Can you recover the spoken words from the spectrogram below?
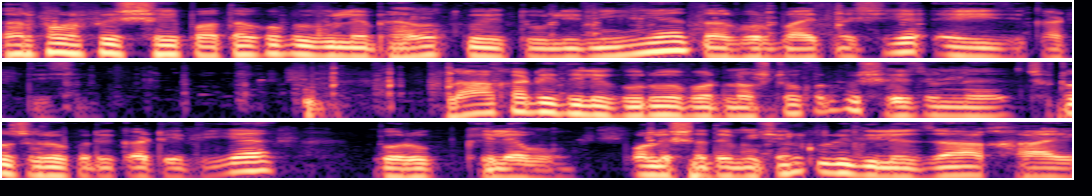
তারপর ফের সেই পাতাকপিগুলো ভ্যানত করে তুলে নিয়ে তারপর বাইতে আসিয়া এই যে কাটতেছি। না কাটিয়ে দিলে গরু আবার নষ্ট করবে, সেই জন্য ছোটো ছোটো করে কাটিয়ে দিয়ে গরু খেলাম। ফলের সাথে মিশেল করে দিলে যা খায়,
